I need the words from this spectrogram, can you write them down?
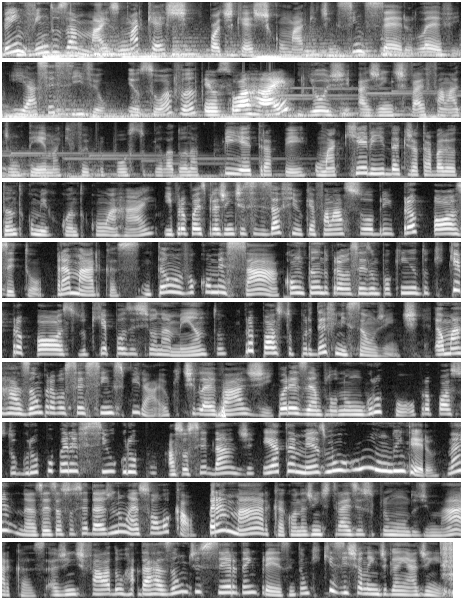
Bem-vindos a mais um Marcast, podcast com marketing sincero, leve e acessível. Eu sou a Van. Eu sou a Rai. E hoje a gente vai falar de um tema que foi proposto pela dona Pietra P, uma querida que já trabalhou tanto comigo quanto com a Rai, e propôs pra gente esse desafio, que é falar sobre propósito para marcas. Então eu vou começar contando para vocês um pouquinho do que é propósito, do que é posicionamento. Propósito, por definição, gente, é uma razão para você se inspirar, é o que te leva a agir. Por exemplo, num grupo, o propósito do grupo beneficia o grupo, a sociedade e até mesmo o mundo inteiro, né? Às vezes a sociedade não é só local. Para marca, quando a gente traz isso para o mundo de marcas, a gente fala do, da razão de ser da empresa. Então, o que, que existe além de ganhar dinheiro?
